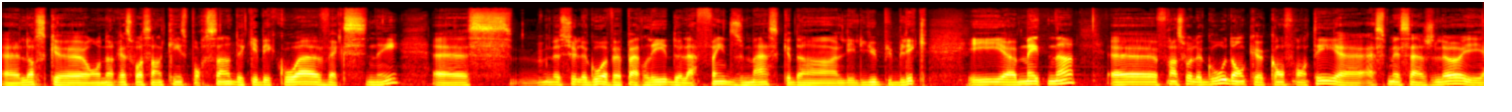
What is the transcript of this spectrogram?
euh, lorsqu'on aurait 75 de Québécois vaccinés. Euh, Monsieur Legault avait parlé de la fin du masque dans les lieux publics. Et euh, maintenant, euh, François Legault, donc euh, confronté à, à ce message-là et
